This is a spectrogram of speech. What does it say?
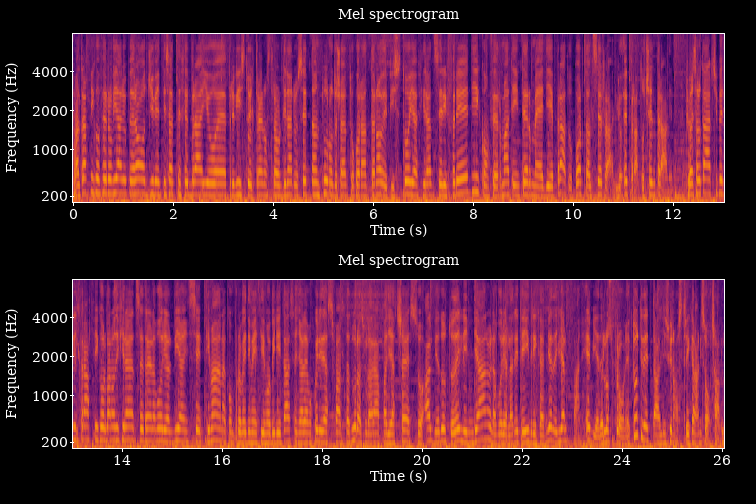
Al traffico ferroviario per oggi 27 febbraio è previsto il treno straordinario 71 249 Pistoia Firenze Rifredi con fermate intermedie Prato Porta al Serraglio e Prato Centrale. Prima di salutarci per il traffico urbano di Firenze tra i lavori al via in settimana con provvedimenti di mobilità segnaliamo quelli di asfaltatura sulla rampa di accesso al viadotto dell'Indiano, i lavori alla rete idrica in via degli Alfani e via dello Sprone. Tutti i dettagli sui nostri canali social.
